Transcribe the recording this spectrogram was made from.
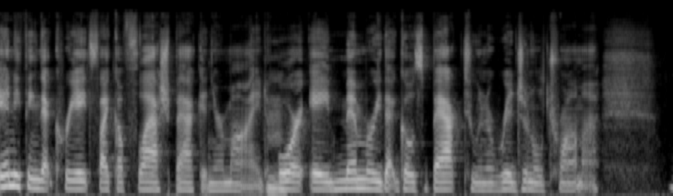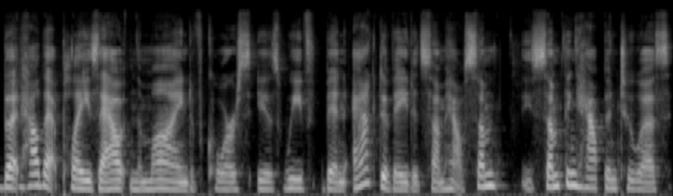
anything that creates like a flashback in your mind hmm. or a memory that goes back to an original trauma. But how that plays out in the mind, of course, is we've been activated somehow. Some something happened to us,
